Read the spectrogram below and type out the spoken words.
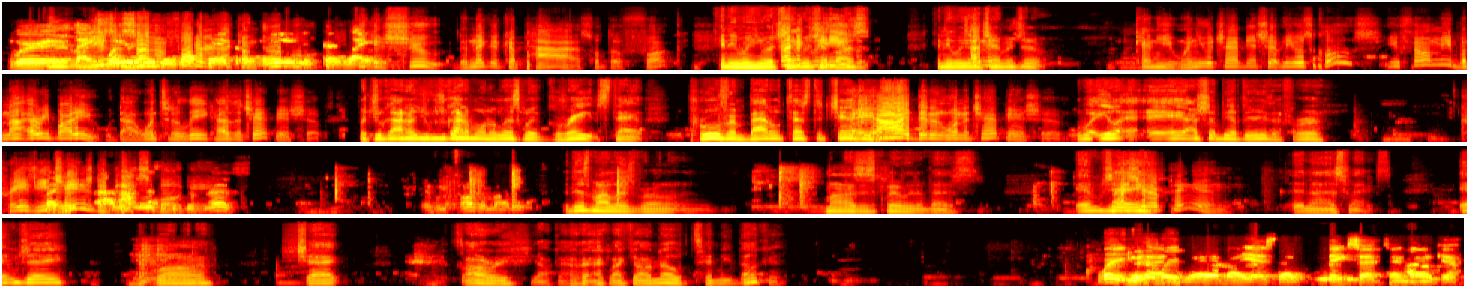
Where Yeah, like He's what a is seven reason why footer I that can said Kareem is dribble. because he like can shoot. The nigga could pass. What the fuck? Can he win you a championship? he's- Can he win you a championship? Can he win you a championship? He was close. You feel me? But not everybody that went to the league has a championship. But you got him. You, you got him on the list with greats that proven battle tested champions. AI didn't win a championship. Well, Eli, AI should be up there either, for real. Crazy. He But he- changed the This basketball is the game. best. If we talking about it, This is my list, bro. Mine's is clearly the best. MJ. That's MJ, your opinion. no, that's facts. MJ, LeBron, Shaq. Sorry, y'all gotta act like y'all know Timmy Duncan. Wait, you wait, have wait. everybody except except Tim Duncan.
